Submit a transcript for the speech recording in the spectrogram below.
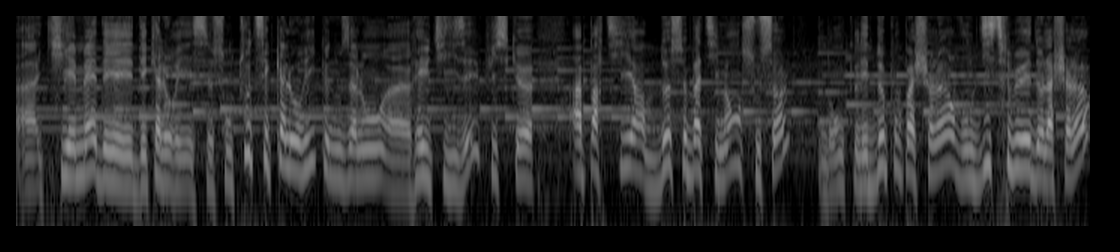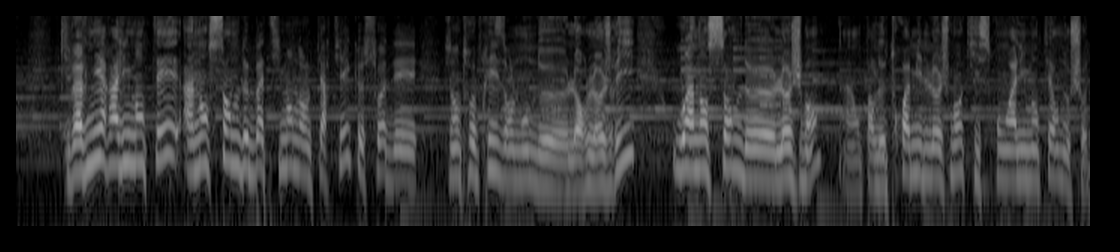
euh, qui émet des, calories. Et ce sont toutes ces calories que nous allons euh, réutiliser puisque à partir de ce bâtiment en sous-sol, donc les deux pompes à chaleur vont distribuer de la chaleur qui va venir alimenter un ensemble de bâtiments dans le quartier, que ce soit des entreprises dans le monde de l'horlogerie ou un ensemble de logements. On parle de 3000 logements qui seront alimentés en eau chaude.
